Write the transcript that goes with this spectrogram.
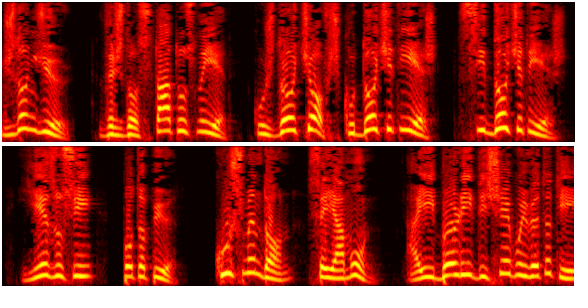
çdo ngjyrë dhe çdo status në jetë, kushdo qofsh, kudo që ti jesh, sido që të jesh, Jezusi po të pyet. Kush mendon se jam unë? Ai i bëri dishepujve të tij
